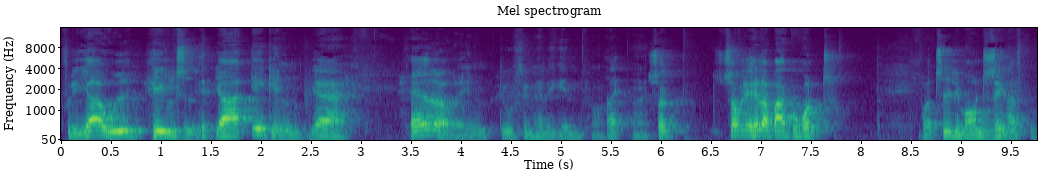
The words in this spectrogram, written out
Fordi jeg er ude hele tiden. Jeg er ikke inde. Jeg hader at være inde. du er simpelthen ikke indenfor. Nej. Så, så vil jeg hellere bare gå rundt fra tidlig morgen til sen aften.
